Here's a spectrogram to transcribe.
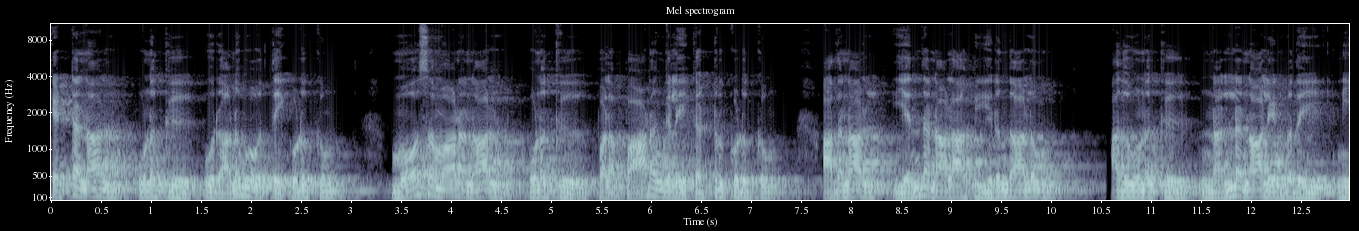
கெட்ட நாள் உனக்கு ஒரு அனுபவத்தை கொடுக்கும். மோசமான நாள் உனக்கு பல பாடங்களை கற்றுக் கொடுக்கும். அதனால் எந்த நாளாக இருந்தாலும் அது உனக்கு நல்ல நாள் என்பதை நீ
